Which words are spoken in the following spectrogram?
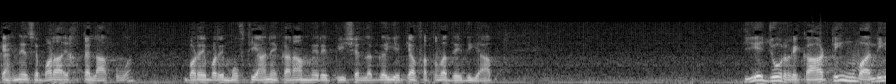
کہنے سے بڑا اختلاف ہوا۔ بڑے بڑے مفتیان کرام میرے پیچھے لگ گئی، یہ کیا فتوا دے دیا آپ؟ یہ جو ریکارڈنگ والی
